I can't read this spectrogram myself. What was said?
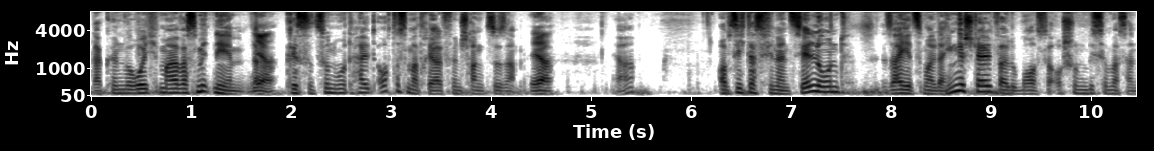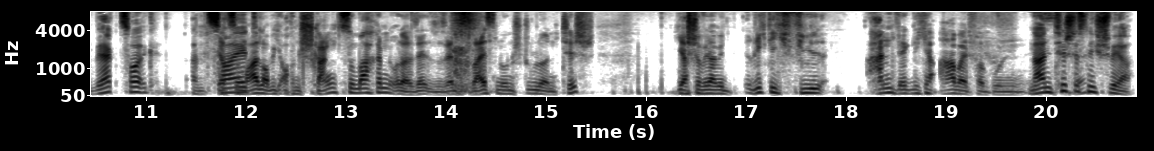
Da können wir ruhig mal was mitnehmen. Da Ja. kriegst du zur Not halt auch das Material für einen Schrank zusammen. Ja. Ja. Ob sich das finanziell lohnt, sei jetzt mal dahingestellt, weil du brauchst ja auch schon ein bisschen was an Werkzeug, an Ja, Zeit. zumal, glaube ich, auch einen Schrank zu machen oder selbst, selbst sei es nur ein Stuhl oder ein Tisch, ja schon wieder mit richtig viel handwerklicher Arbeit verbunden. Na, ein Tisch ist nicht schwer.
